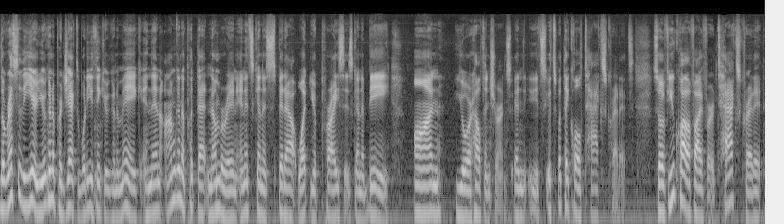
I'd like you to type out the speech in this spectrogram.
the rest of the year you're going to project what do you think you're going to make, and then I'm going to put that number in, and it's going to spit out what your price is going to be on your health insurance, and it's it's what they call tax credits. So if you qualify for a tax credit,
